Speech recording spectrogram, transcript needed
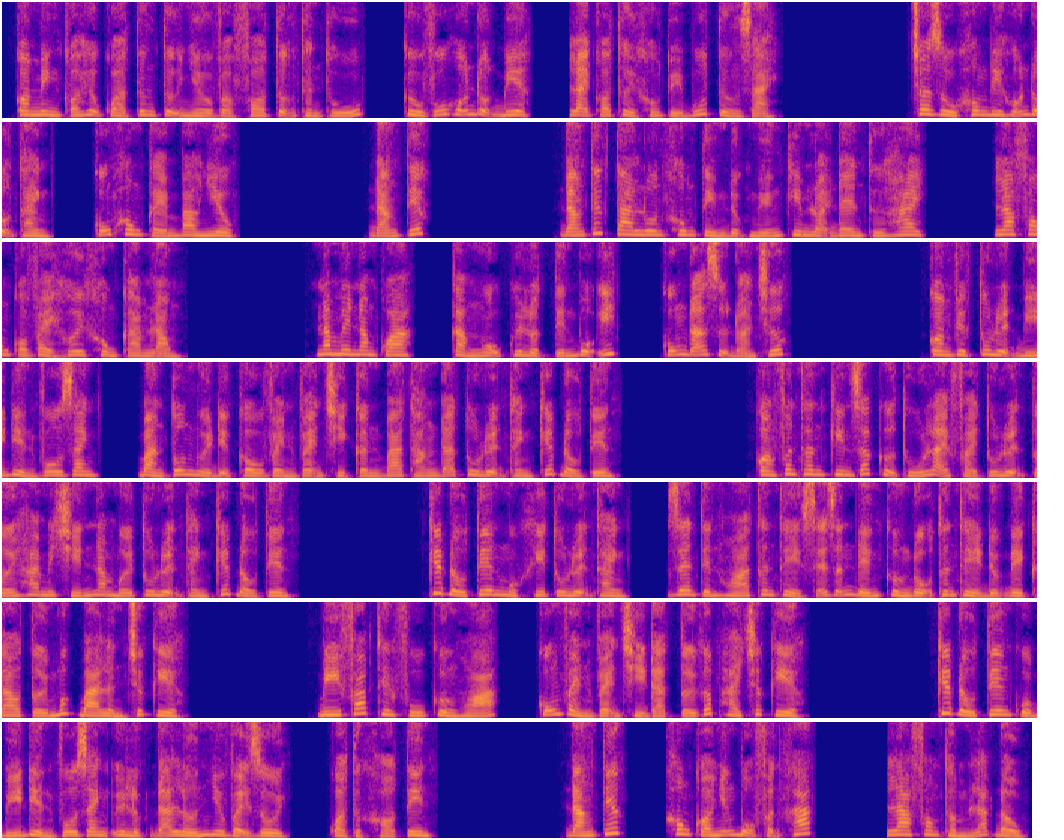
Còn mình có hiệu quả tương tự nhờ vào pho tượng thần thú, cửu vũ hỗn độn bia, lại có thời không tùy bút tường giải. Cho dù không đi hỗn độn thành, cũng không kém bao nhiêu. Đáng tiếc. Đáng tiếc ta luôn không tìm được miếng kim loại đen thứ hai. La Phong có vẻ hơi không cam lòng. 50 năm qua, cảm ngộ quy luật tiến bộ ít, cũng đã dự đoán trước. Còn việc tu luyện bí điển vô danh, bản tôn người địa cầu vẻn vẹn chỉ cần 3 tháng đã tu luyện thành kiếp đầu tiên. Còn phân thân kim giác cự thú lại phải tu luyện tới 29 năm mới tu luyện thành kiếp đầu tiên. Kiếp đầu tiên một khi tu luyện thành, gen tiến hóa thân thể sẽ dẫn đến cường độ thân thể được đề cao tới mức 3 lần trước kia. Bí pháp thiên phú cường hóa cũng vẻn vẹn chỉ đạt tới gấp hai trước kia. Kiếp đầu tiên của bí điển vô danh uy lực đã lớn như vậy rồi, quả thực khó tin. Đáng tiếc, không có những bộ phận khác. La Phong thầm lắc đầu.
